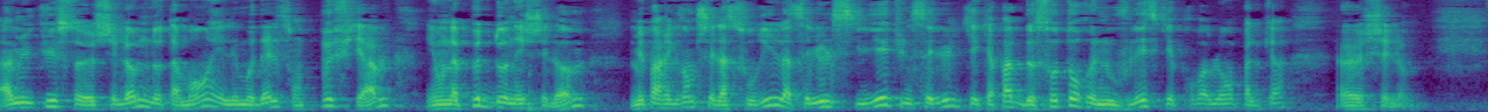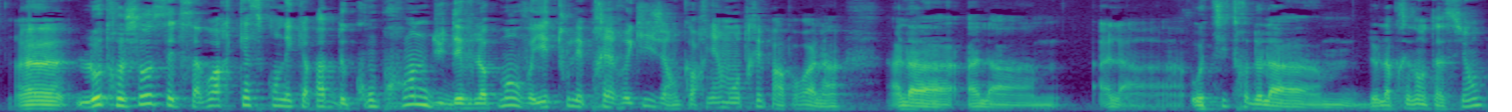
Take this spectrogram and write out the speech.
à mucus chez l'homme notamment et les modèles sont peu fiables et on a peu de données chez l'homme mais par exemple, chez la souris, la cellule ciliée est une cellule qui est capable de s'auto-renouveler, ce qui est probablement pas le cas euh, chez l'homme. Euh, L'autre chose, c'est de savoir qu'est-ce qu'on est capable de comprendre du développement. Vous voyez tous les prérequis. J'ai encore rien montré par rapport à la, à la, à la, à la, au titre de la, de la présentation,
